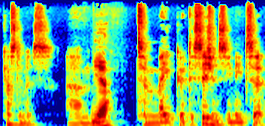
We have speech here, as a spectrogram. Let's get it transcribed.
customers. Um, yeah. to make good decisions you need to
